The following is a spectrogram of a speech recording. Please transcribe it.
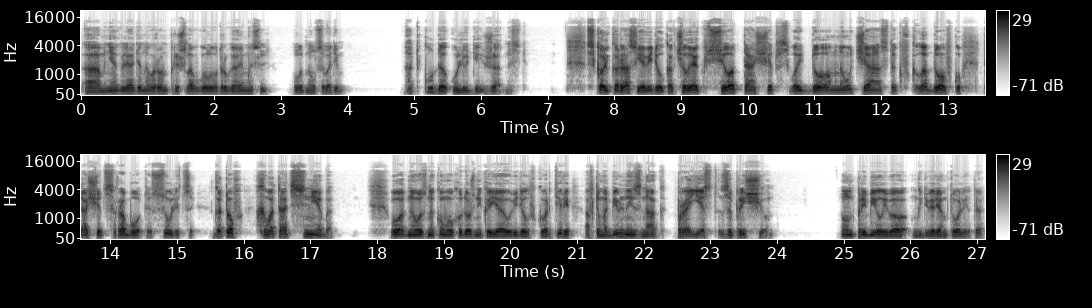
А мне, глядя на ворон, пришла в голову другая мысль, — улыбнулся Вадим. Откуда у людей жадность? Сколько раз я видел, как человек все тащит в свой дом, на участок, в кладовку, тащит с работы, с улицы, готов хватать с неба. У одного знакомого художника я увидел в квартире автомобильный знак «Проезд запрещен». Он прибил его к дверям туалета.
